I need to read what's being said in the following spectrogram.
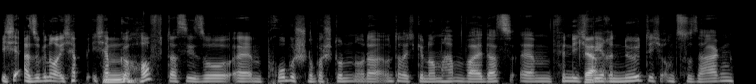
Ich, also genau, ich habe ich hab mhm. gehofft, dass sie so ähm, Probeschnupperstunden oder Unterricht genommen haben, weil das, ähm, finde ich, ja. wäre nötig, um zu sagen,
